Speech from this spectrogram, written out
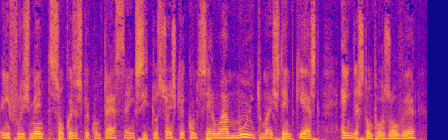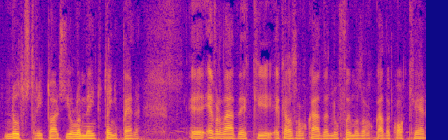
Infelizmente são coisas que acontecem, situações que aconteceram há muito mais tempo que esta ainda estão por resolver noutros territórios e eu lamento, tenho pena. Eh, é verdade é que aquela derrocada não foi uma derrocada qualquer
